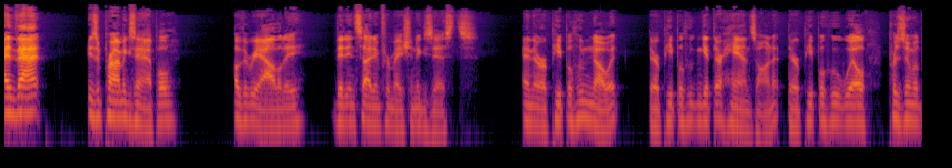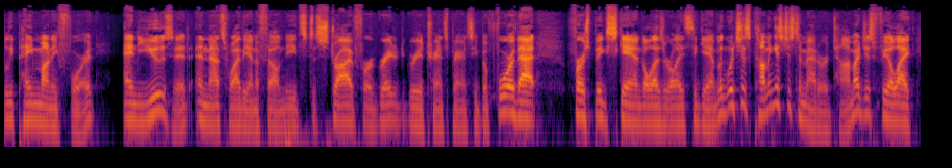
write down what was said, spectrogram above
And that is a prime example of the reality that inside information exists. And there are people who know it. There are people who can get their hands on it. There are people who will presumably pay money for it and use it. And that's why the NFL needs to strive for a greater degree of transparency before that first big scandal as it relates to gambling, which is coming. It's just a matter of time. I just feel like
